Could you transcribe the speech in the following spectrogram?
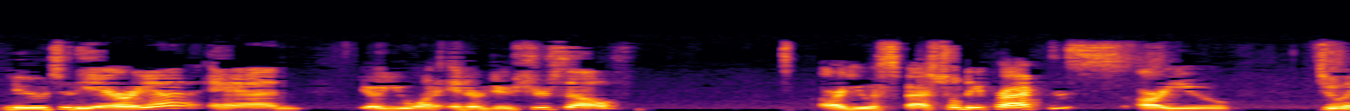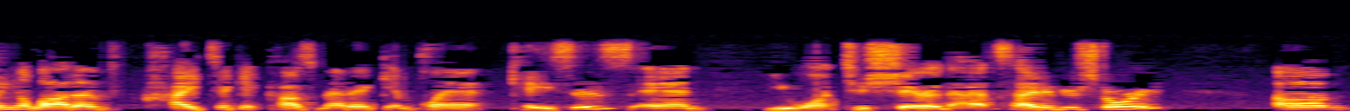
new to the area and you know, you want to introduce yourself? Are you a specialty practice? Are you doing a lot of high ticket cosmetic implant cases and you want to share that side of your story? Um,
